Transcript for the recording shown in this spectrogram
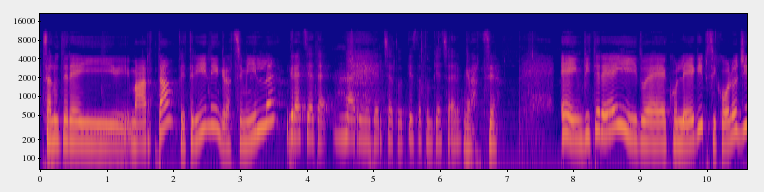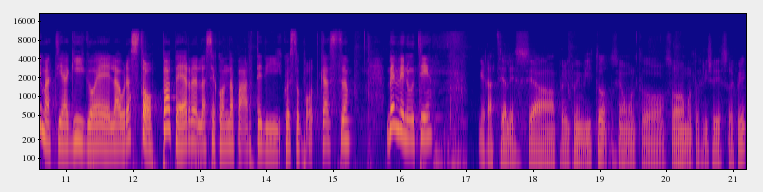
Saluterei Marta Petrini, grazie mille. Grazie a te, arrivederci a tutti, è stato un piacere. Grazie. E inviterei i due colleghi psicologi, Mattia Ghigo e Laura Stoppa, per la seconda parte di questo podcast. Benvenuti. Grazie Alessia per il tuo invito, molto, sono molto felice di essere qui.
